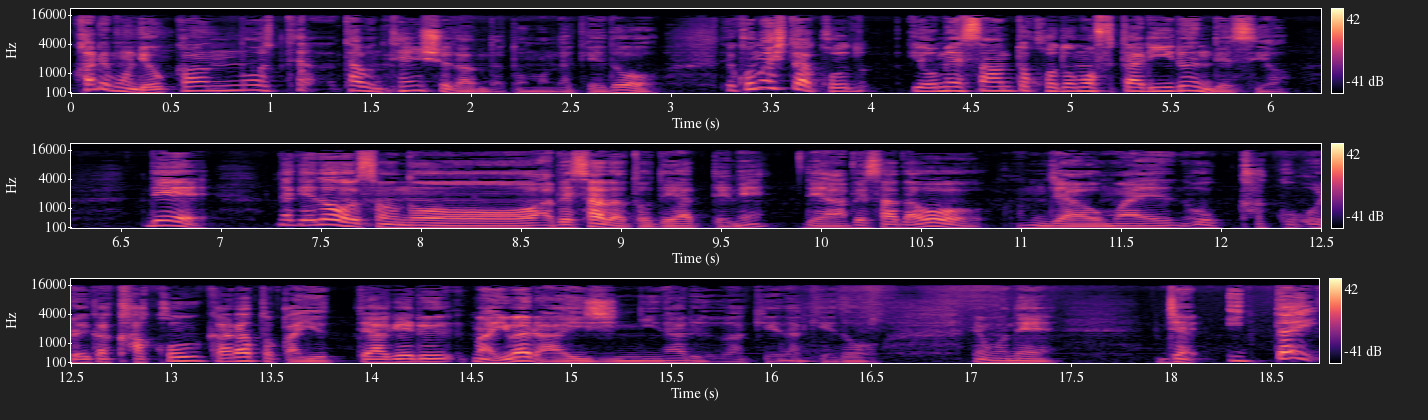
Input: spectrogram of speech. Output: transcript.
彼も旅館の多分店主なんだと思うんだけど、でこの人は嫁さんと子供二人いるんですよ。で、だけど、その、安倍貞と出会ってね、で、安倍貞を、じゃあお前を囲、俺が囲うからとか言ってあげる、まあいわゆる愛人になるわけだけど、でもね、じゃあ一体、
